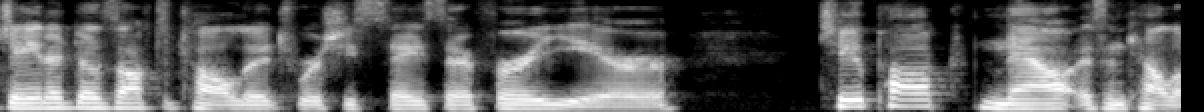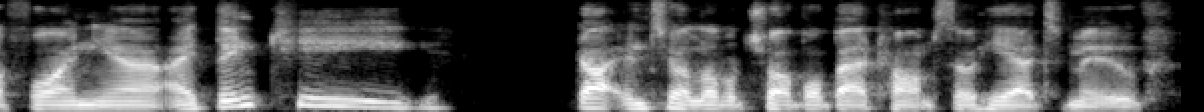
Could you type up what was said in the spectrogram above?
Jada goes off to college where she stays there for a year. Tupac now is in California. I think he got into a little trouble back home, so he had to move.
